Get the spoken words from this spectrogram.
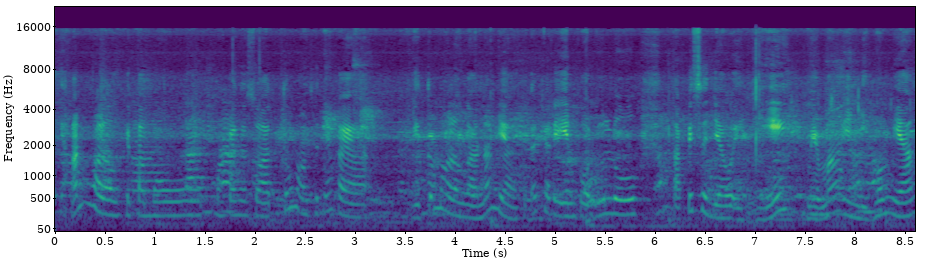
Ya kan kalau kita mau makan sesuatu maksudnya kayak gitu mau langganan ya kita cari info dulu. Tapi sejauh ini memang IndiHome yang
